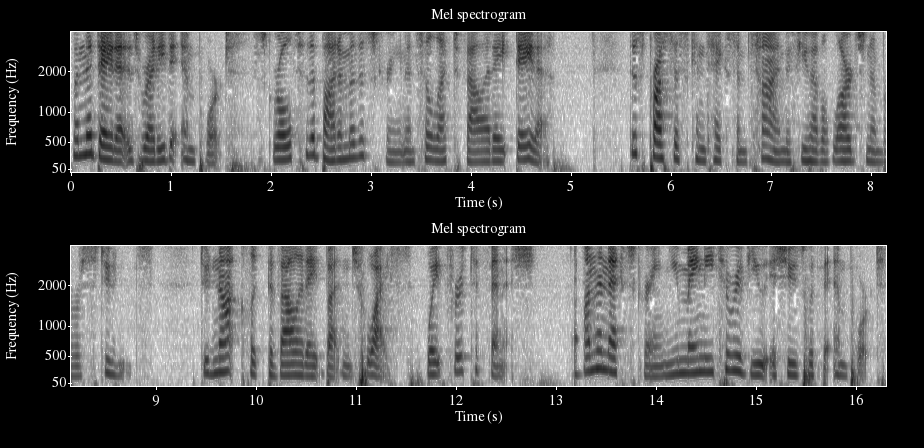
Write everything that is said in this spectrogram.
When the data is ready to import, scroll to the bottom of the screen and select Validate Data. This process can take some time if you have a large number of students. Do not click the Validate button twice. Wait for it to finish. On the next screen, you may need to review issues with the import.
